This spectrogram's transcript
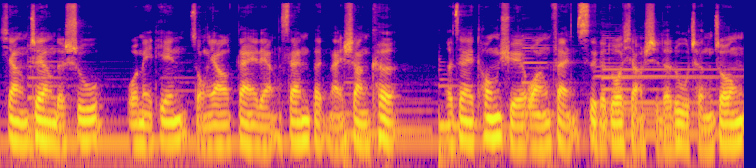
像这样的书，我每天总要带两三本来上课，而在通学往返四个多小时的路程中，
